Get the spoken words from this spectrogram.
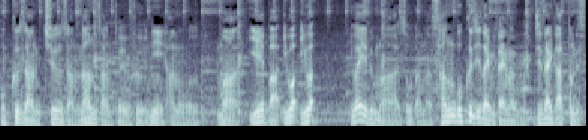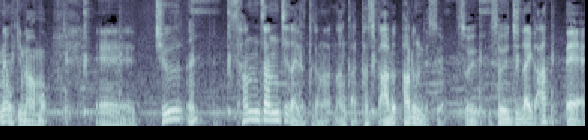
ー、北山、中山、南山というふうに、あの、まあ、言えば、いわ、いわ、いわゆるまあ、そうだな、三国時代みたいな時代があったんですね、沖縄も。えー、中、え？三山時代だったかな？なんか確かある、あるんですよ。そういう、そういう時代があって、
